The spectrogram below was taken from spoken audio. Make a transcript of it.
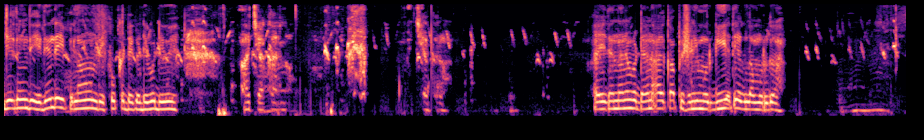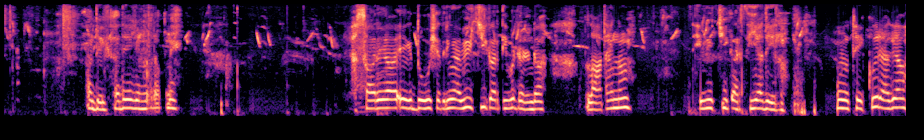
ਜਿਹੜੇ ਤੁਸੀਂ ਦੇਖਦੇ ਹੁੰਦੇ ਸੀ ਪਹਿਲਾਂ, ਹੁਣ ਦੇਖੋ ਕੱਡੇ ਕੱਡੇ ਵੱਡੇ ਹੋਏ। ਆ ਚੈੱਕ ਕਰ ਲਓ। ਚੈੱਕ ਕਰੋ। ਇਹ ਤਾਂ ਇਹਨਾਂ ਨੇ ਵੱਡਾ ਨਾ, ਇੱਕ ਪਿਛਲੀ ਮੁਰਗੀ ਹੈ ਤੇ ਅਗਲਾ ਮੁਰਗਾ। ਆ ਦੇਖ ਸਕਦੇ ਹੋ ਜਾਨਵਰ ਆਪਣੇ। ਆਹ ਸਾਰੇ ਆ, ਇੱਕ, ਦੋ ਛਤਰੀਆਂ, ਇਹ ਵੀ ਉੱਚੀ ਕਰਤੀ ਵੱਡਾ ਡੰਡਾ। ਲਾਤਾ ਇਹਨਾਂ। ਨੂੰ ਤੇ ਇਹ ਵੀ ਉੱਚੀ ਕਰਤੀ ਆ, ਦੇਖ ਲਓ। ਹੁਣ ਉੱਥੇ ਇੱਕੋ ਹੀ ਰਹਿ ਗਿਆ ਵਾ।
